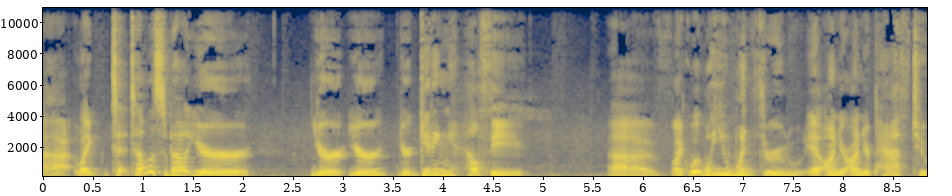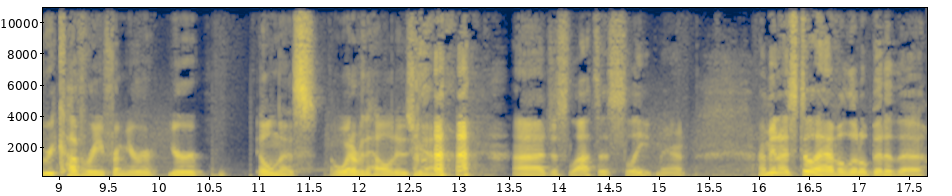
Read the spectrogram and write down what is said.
uh, like, t- tell us about your, your, your, your getting healthy. Uh, like what what you went through on your on your path to recovery from your your illness or whatever the hell it is you have. Uh, just lots of sleep, man. I mean, I still have a little bit of the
